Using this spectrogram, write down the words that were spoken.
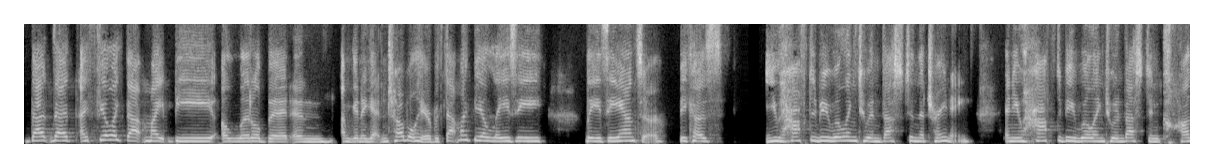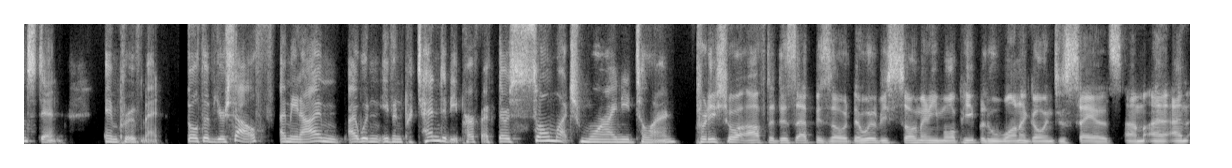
that that I feel like that might be a little bit, and I'm gonna get in trouble here, but that might be a lazy, lazy answer because you have to be willing to invest in the training and you have to be willing to invest in constant improvement both of yourself. I mean, I'm I wouldn't even pretend to be perfect. There's so much more I need to learn. Pretty sure after this episode, there will be so many more people who want to go into sales. Um, and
